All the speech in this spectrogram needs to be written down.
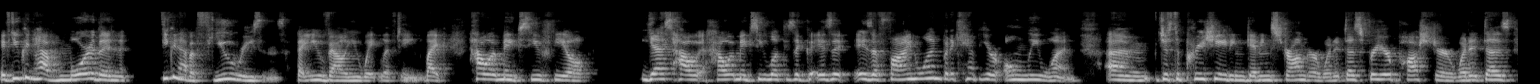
if you can have more than you can have a few reasons that you value weightlifting like how it makes you feel yes how how it makes you look is a is a is a fine one but it can't be your only one. Um just appreciating getting stronger what it does for your posture what it does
